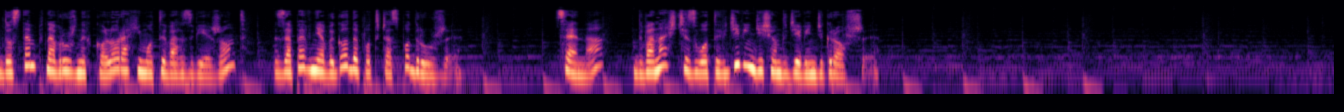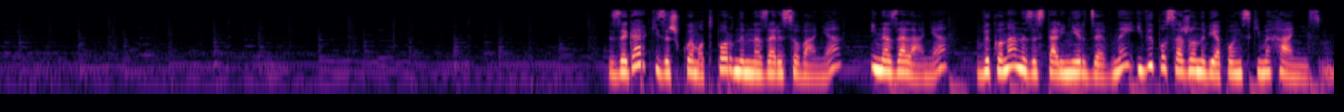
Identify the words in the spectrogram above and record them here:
dostępna w różnych kolorach i motywach zwierząt, zapewnia wygodę podczas podróży. Cena 12 zł 99 groszy. Zegarki ze szkłem odpornym na zarysowania i na zalania, wykonane ze stali nierdzewnej i wyposażony w japoński mechanizm.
